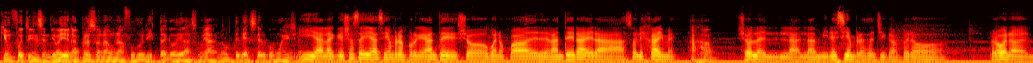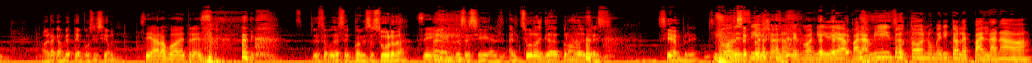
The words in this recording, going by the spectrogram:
¿quién fue tu incentivo? ¿Hay una persona, una futbolista que vos digas, mira, me gustaría ser como ella? Y a la que yo seguía siempre, porque antes yo, bueno, jugaba de delantera, era Sole Jaime. Ajá. Yo la, la, la admiré siempre a esa chica, pero pero bueno, Ahora cambiaste de posición. sí, ahora juego de tres. Eso puede ser porque sos zurda. Sí. ¿eh? Entonces sí, al, al zurdo hay que ponerlo de tres. Siempre. Si vos Excepto decís, yo no tengo ni idea. Para mí son todos numeritos en la espalda, nada más.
